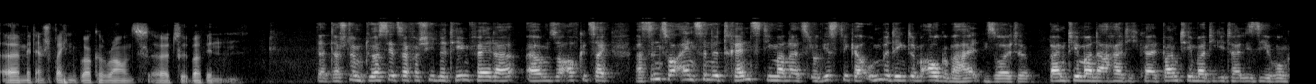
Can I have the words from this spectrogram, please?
äh, mit entsprechenden Workarounds äh, zu überwinden. Das stimmt. Du hast jetzt ja verschiedene Themenfelder ähm, so aufgezeigt. Was sind so einzelne Trends, die man als Logistiker unbedingt im Auge behalten sollte? Beim Thema Nachhaltigkeit, beim Thema Digitalisierung?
